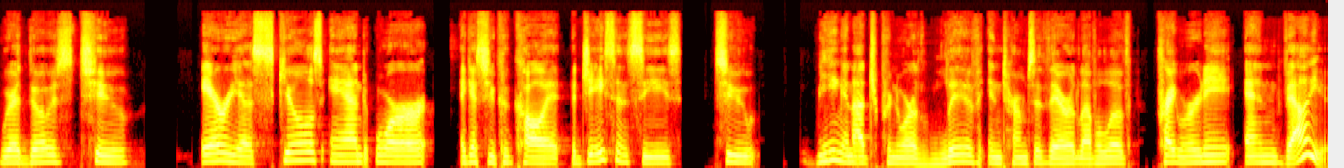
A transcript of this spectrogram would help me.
where those two areas, skills and or I guess you could call it adjacencies to being an entrepreneur live in terms of their level of priority and value?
